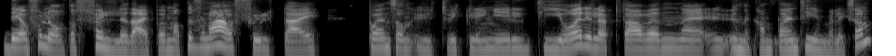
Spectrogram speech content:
det å få lov til å følge deg, på en måte, for nå har jeg fulgt deg på en sånn utvikling i ti år i løpet av en uh, underkant av en time, liksom.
